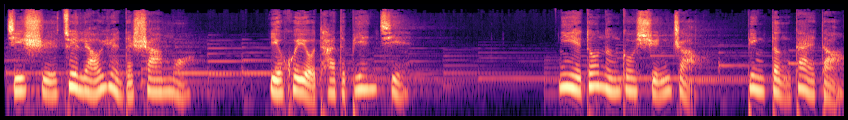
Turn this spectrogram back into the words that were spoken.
即使最辽远的沙漠，也会有它的边界。你也都能够寻找，并等待到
